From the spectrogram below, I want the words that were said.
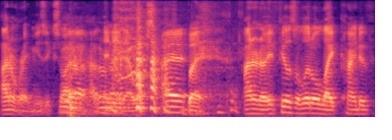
I don't write music, so I don't know how don't any know. of that works. I, but I don't know. It feels a little like kind of.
